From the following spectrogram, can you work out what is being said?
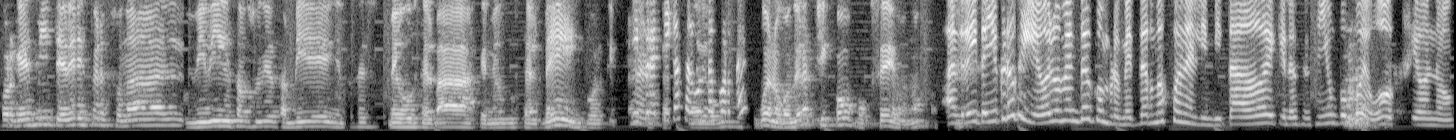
Porque es mi interés personal. Viví en Estados Unidos también, entonces me gusta el básquet, me gusta el béisbol. ¿Y practicas algún deporte? Bueno, cuando era chico, boxeo, ¿no? Andreita, yo creo que llegó el momento de comprometernos con el invitado de que nos enseñe un poco de boxeo, ¿no?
